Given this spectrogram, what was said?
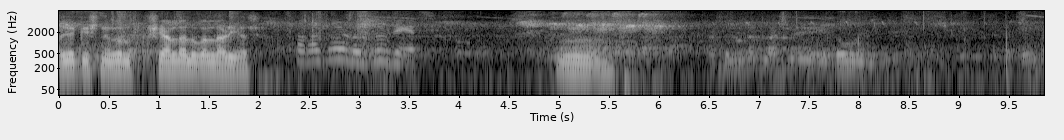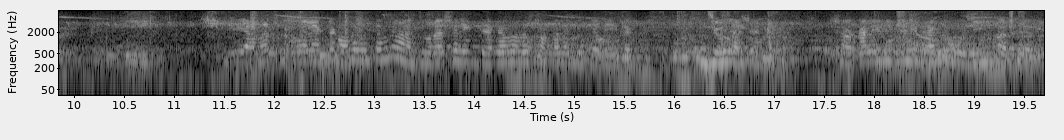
ওই যে কৃষ্ণনগর শিয়ালদা লোকাল দাঁড়িয়ে আছে। সকাল ছোটবেলায় বলতাম বিকালে দেখো ভালো যাবে।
